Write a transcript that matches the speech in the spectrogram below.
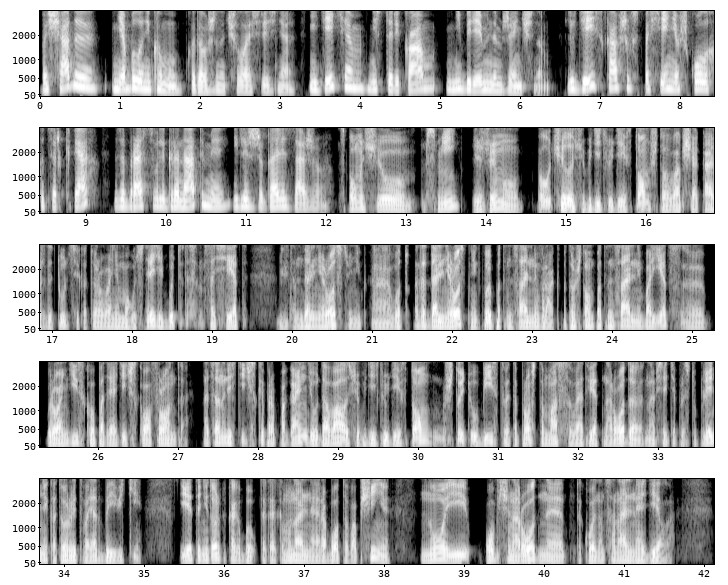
Пощады не было никому, когда уже началась резня. Ни детям, ни старикам, ни беременным женщинам. Людей, искавших спасения в школах и церквях, забрасывали гранатами или сжигали заживо. С помощью СМИ режиму получилось убедить людей в том, что вообще каждый тутси, которого они могут встретить, будь это сам сосед или там дальний родственник, э, вот этот дальний родственник твой потенциальный враг, потому что он потенциальный боец э, руандийского патриотического фронта. Националистической пропаганде удавалось убедить людей в том, что эти убийства — это просто массовый ответ народа на все те преступления, которые творят боевики. И это не только как бы такая коммунальная работа в общине, но и общенародное такое национальное дело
